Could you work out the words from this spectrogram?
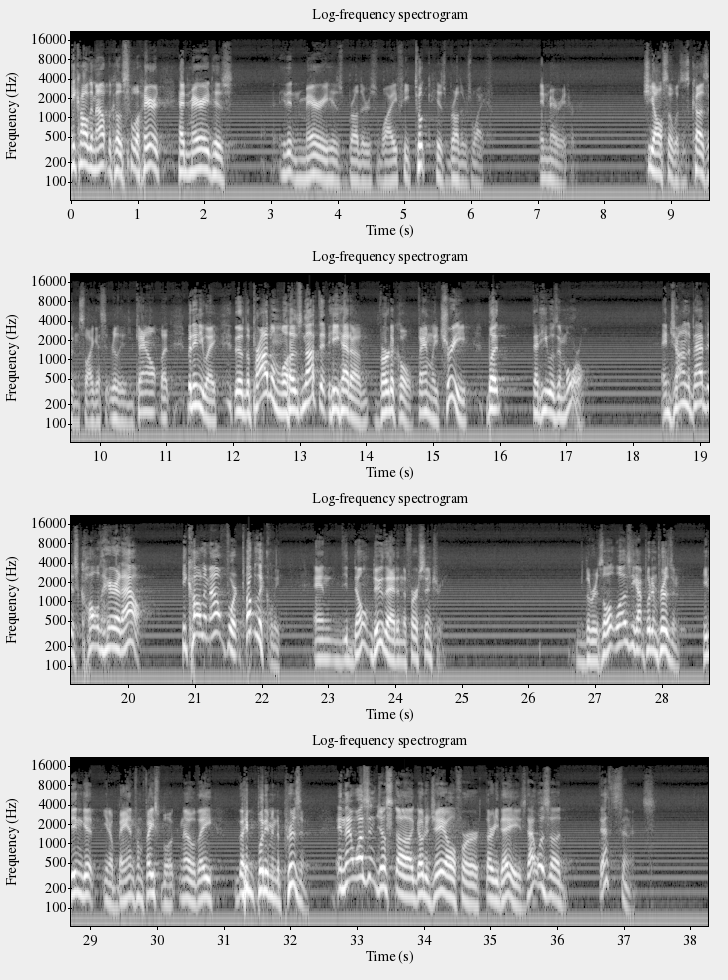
he called him out because, well, Herod had married his, he didn't marry his brother's wife. He took his brother's wife and married her. She also was his cousin, so I guess it really didn't count. But, but anyway, the, the problem was not that he had a vertical family tree, but that he was immoral. And John the Baptist called Herod out. He called him out for it publicly. And you don't do that in the first century. The result was he got put in prison. He didn't get, you know, banned from Facebook. No, they they put him into prison. And that wasn't just uh, go to jail for 30 days. That was a death sentence.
